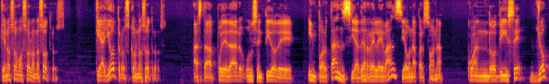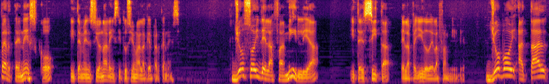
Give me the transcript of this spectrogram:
que no somos solo nosotros, que hay otros con nosotros. Hasta puede dar un sentido de importancia, de relevancia a una persona cuando dice yo pertenezco y te menciona la institución a la que pertenece yo soy de la familia y te cita el apellido de la familia. Yo voy a tal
